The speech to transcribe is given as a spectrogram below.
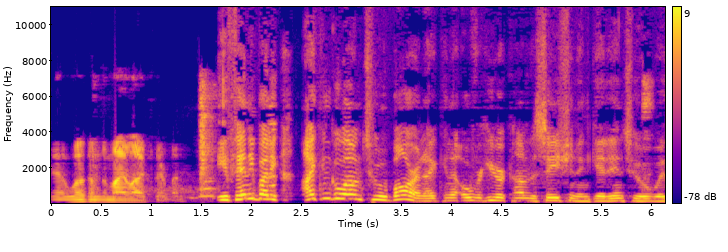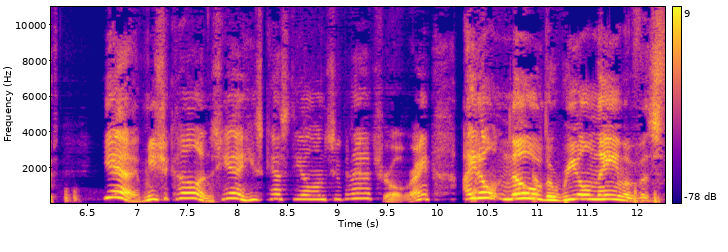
Yeah, welcome to my life there, buddy. If anybody, I can go out into a bar and I can overhear a conversation and get into it with, yeah, Misha Collins, yeah, he's Castiel on Supernatural, right? I don't know the real name of this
